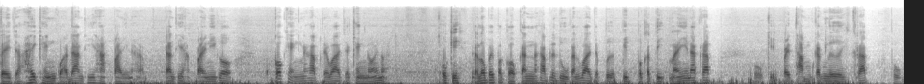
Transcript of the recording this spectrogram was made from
แต่จะให้แข็งกว่าด้านที่หักไปนะครับ ด้านที่หักไปนี้ก็ ก็แข็งนะครับ แต่ว่าจะแข็งน้อยหน่อย โอเคเดี๋ยวเราไปประกอบกันนะครับ แล้วดูกันว่าจะเปิดปิดปกติไหมนะครับ โอเค ไปทำกันเลยครับ ผม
